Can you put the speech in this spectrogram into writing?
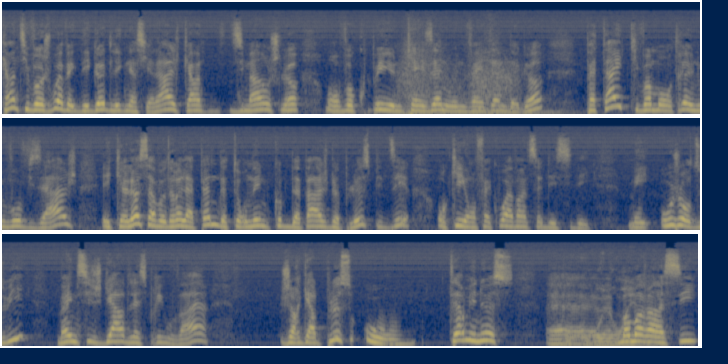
quand il va jouer avec des gars de Ligue nationale, quand dimanche, là, on va couper une quinzaine ou une vingtaine de gars, peut-être qu'il va montrer un nouveau visage et que là, ça vaudra la peine de tourner une coupe de pages de plus puis de dire OK, on fait quoi avant de se décider? Mais aujourd'hui, même si je garde l'esprit ouvert, je regarde plus au terminus euh, Montmorency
